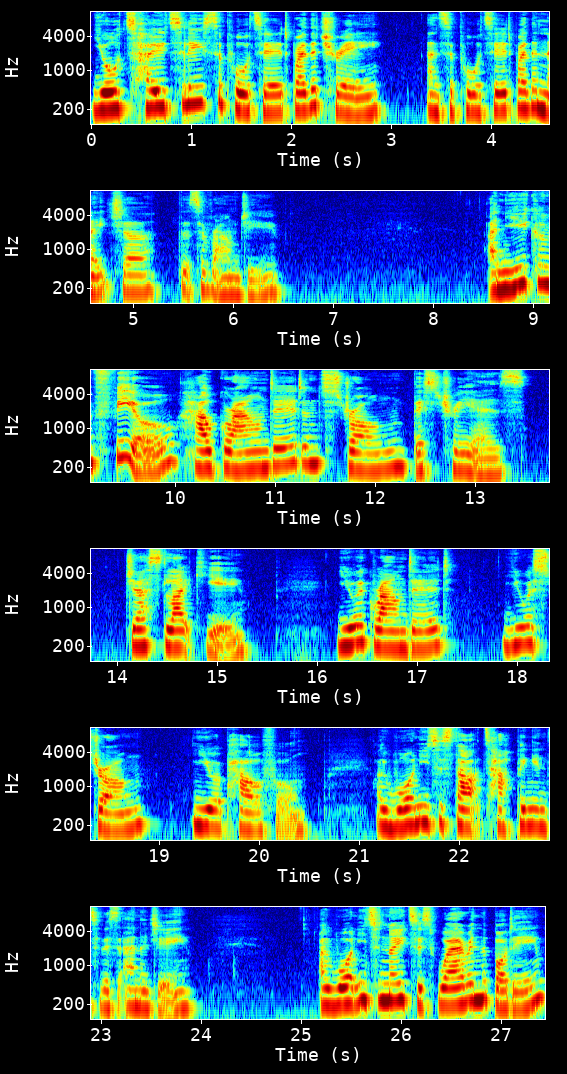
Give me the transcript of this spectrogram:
You're totally supported by the tree and supported by the nature that's around you and you can feel how grounded and strong this tree is, just like you. You are grounded, you are strong, you are powerful. I want you to start tapping into this energy. I want you to notice where in the body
